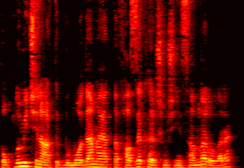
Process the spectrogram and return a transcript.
Toplum için artık bu modern hayatta fazla karışmış insanlar olarak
